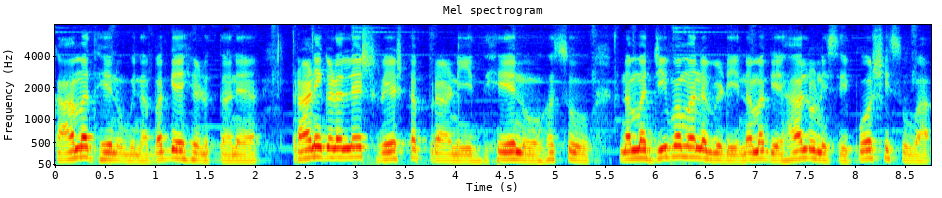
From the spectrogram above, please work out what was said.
ಕಾಮಧೇನುವಿನ ಬಗ್ಗೆ ಹೇಳುತ್ತಾನೆ. ಪ್ರಾಣಿಗಳಲ್ಲೇ ಶ್ರೇಷ್ಠ ಪ್ರಾಣಿ, ಧೇನು, ಹಸು, ನಮ್ಮ ಜೀವಮಾನವಿಡೀ ನಮಗೆ ಹಾಲುಣಿಸಿ ಪೋಷಿಸುವ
